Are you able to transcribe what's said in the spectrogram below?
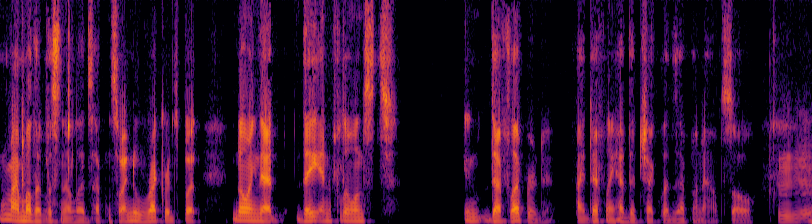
my mother listened to Led Zeppelin, so I knew records. But knowing that they influenced in Def Leppard, I definitely had to check Led Zeppelin out. So, Mm-hmm.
